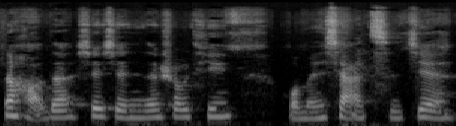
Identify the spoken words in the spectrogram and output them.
那好的，谢谢您的收听，我们下次见。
